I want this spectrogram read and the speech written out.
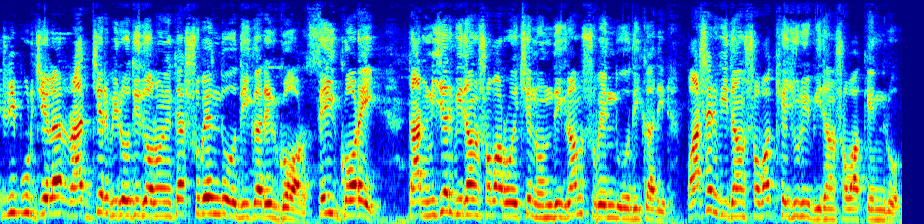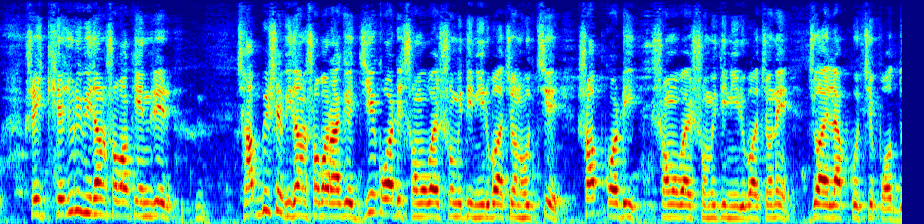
মেদিনীপুর জেলার রাজ্যের বিরোধী দলনেতা শুভেন্দু অধিকারীর গড়। সেই গড়ে তার নিজের বিধানসভা রয়েছে নন্দীগ্রাম শুভেন্দু অধিকারীর। পাশের বিধানসভা খেজুরি বিধানসভা কেন্দ্র। সেই খেজুরি বিধানসভা কেন্দ্রের ছাব্বিশে বিধানসভার আগে যে কটি সমবায় সমিতি নির্বাচন হচ্ছে, সব কটি সমবায় সমিতি নির্বাচনে জয়লাভ করছে পদ্ম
